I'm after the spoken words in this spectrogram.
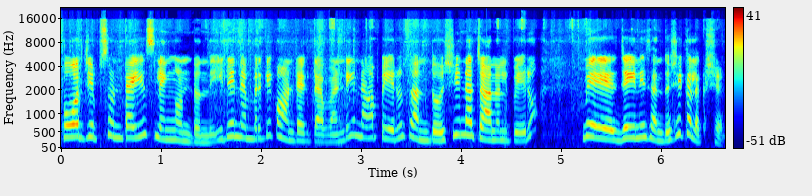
ఫోర్ జిప్స్ ఉంటాయి స్లింగ్ ఉంటుంది. ఇదే నెంబర్కి కాంటాక్ట్ అవ్వండి. నా పేరు సంతోషి నా ఛానల్ పేరు మే జైని సంతోషి కలెక్షన్.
